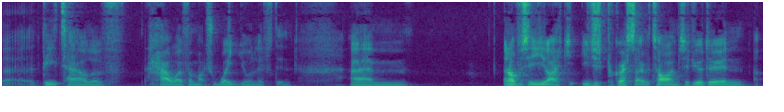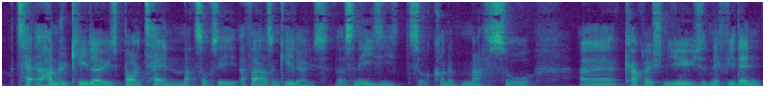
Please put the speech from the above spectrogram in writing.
uh, detail of however much weight you're lifting. Um, and obviously, like you just progress over time. So if you're doing 100 kilos by 10, that's obviously a thousand kilos. That's an easy sort of kind of maths or uh, calculation to use. And if you then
